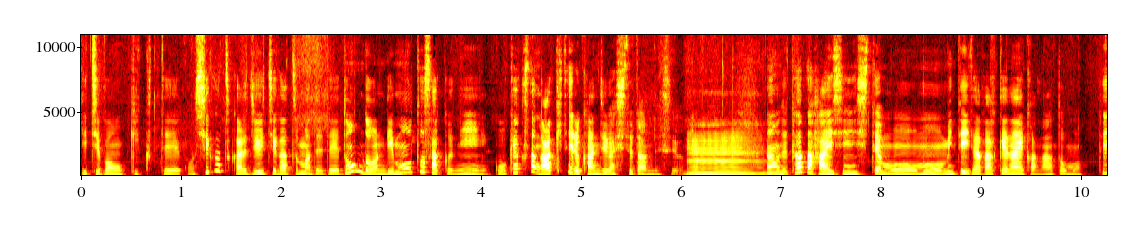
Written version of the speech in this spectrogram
一番大きくてこの4月から11月まででどんどんリモート作にこうお客さんが飽きてる感じがしてたんですようね。んなのでただ配信してももう見ていただけないかなと思って、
